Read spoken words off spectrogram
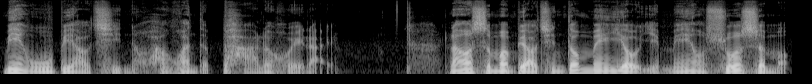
面无表情，缓缓的爬了回来，然后什么表情都没有，也没有说什么，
